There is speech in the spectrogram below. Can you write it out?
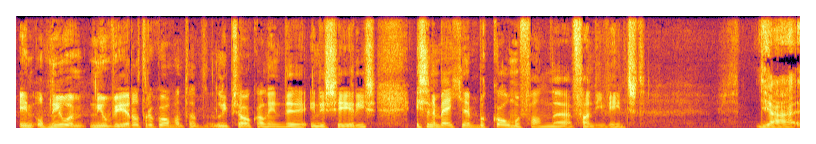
in opnieuw een nieuw wereldrecord. Want dat liep ze ook al in de, in de series. Is er een beetje bekomen van, uh, van die winst? Ja, uh,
